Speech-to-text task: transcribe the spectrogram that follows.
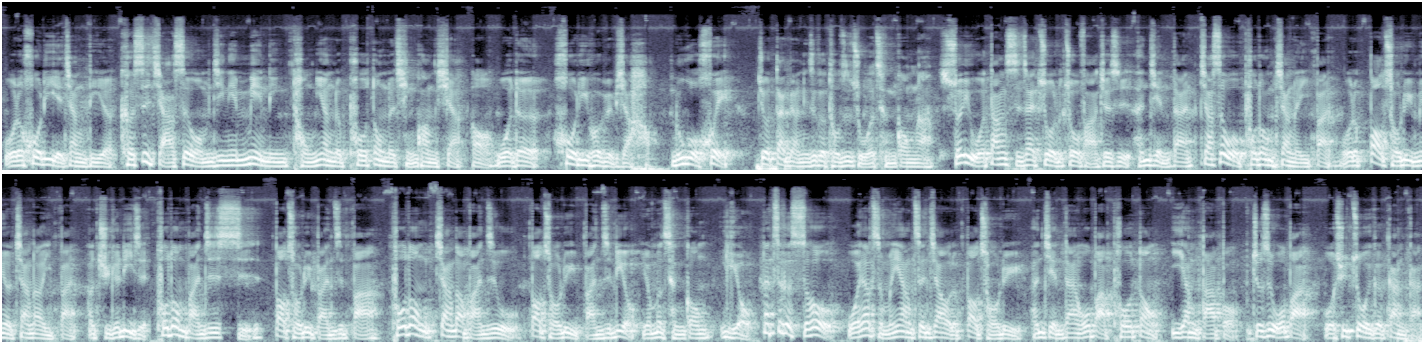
我的获利也降低了。可是假设我们今天面临同样的波动的情况下，哦，我的获利会不会比较好？如果会。就代表你这个投资组合成功了，所以我当时在做的做法就是很简单。假设我波动降了一半，我的报酬率没有降到一半啊。举个例子，波动百分之十，报酬率百分之八；波动降到百分之五，报酬率百分之六，有没有成功？有。那这个时候我要怎么样增加我的报酬率？很简单，我把波动一样 double，就是我把我去做一个杠杆，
